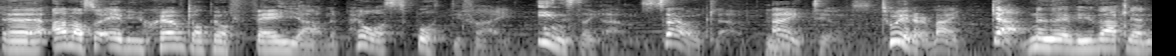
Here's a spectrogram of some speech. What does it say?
Eh, annars så är vi ju självklart på Fejan, på Spotify, Instagram, Soundcloud, Mm. iTunes, Twitter. My God, nu är vi ju verkligen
